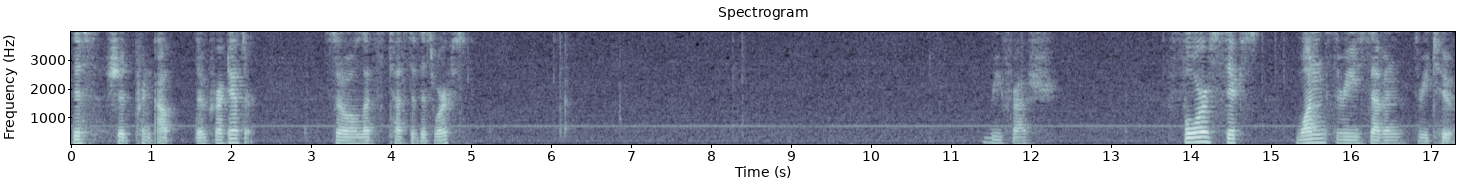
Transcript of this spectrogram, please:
this should print out the correct answer. So let's test if this works. Refresh. 461372.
